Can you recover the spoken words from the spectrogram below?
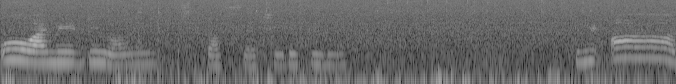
Oh, I made the wrong stuff. Like seriously, dude. Give me all.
